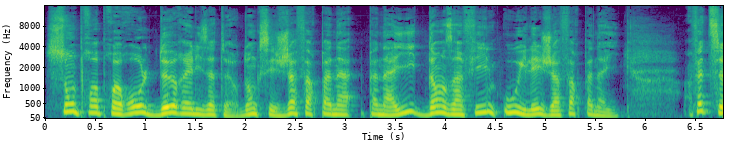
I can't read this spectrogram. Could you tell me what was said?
son propre rôle de réalisateur. Donc c'est Jafar Pana- Panahi dans un film où il est Jafar Panahi. En fait,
